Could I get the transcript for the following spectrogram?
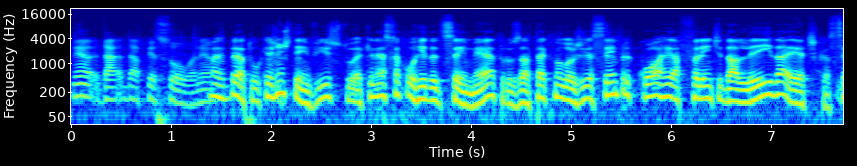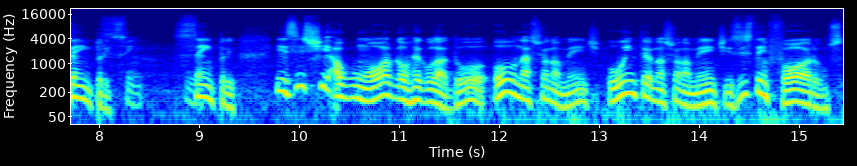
né, da, da, pessoa. Né? Mas, Beto, o que a gente tem visto é que nessa corrida de 100 metros, a tecnologia sempre corre à frente da lei e da ética, sempre. Sim. Sempre. Existe algum órgão regulador, ou nacionalmente, ou internacionalmente, existem fóruns,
